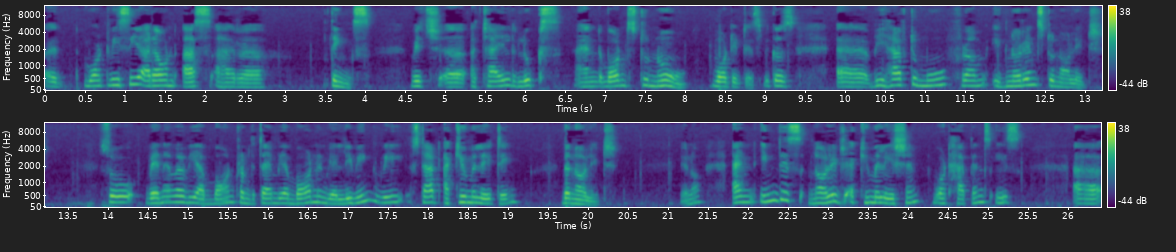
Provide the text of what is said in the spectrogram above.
uh, what we see around us are uh, things which uh, a child looks and wants to know what it is because uh, we have to move from ignorance to knowledge. So, whenever we are born, from the time we are born and we are living, we start accumulating the knowledge you know and in this knowledge accumulation what happens is uh,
